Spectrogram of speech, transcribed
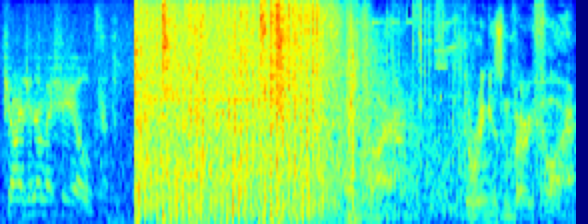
Charging on my shields. Fire. The ring isn't very far.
